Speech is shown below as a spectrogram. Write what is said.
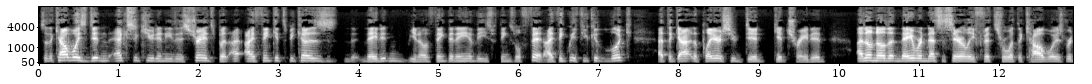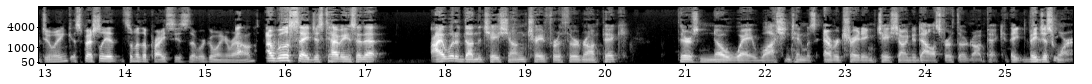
so the Cowboys didn't execute any of these trades, but I, I, think it's because they didn't, you know, think that any of these things will fit. I think if you could look at the guy, the players who did get traded, I don't know that they were necessarily fits for what the Cowboys were doing, especially at some of the prices that were going around. I will say, just having said that, I would have done the Chase Young trade for a third round pick. There's no way Washington was ever trading Chase Young to Dallas for a third round pick. They they just weren't.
